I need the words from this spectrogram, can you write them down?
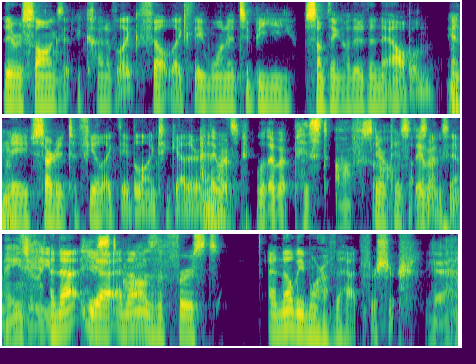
there were songs that it kind of like felt like they wanted to be something other than the album, and they started to feel like they belonged together. And they were well, they were pissed off songs. they were pissed off They songs, were yeah. majorly and that yeah, and that was the first, and there'll be more of that for sure yeah.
